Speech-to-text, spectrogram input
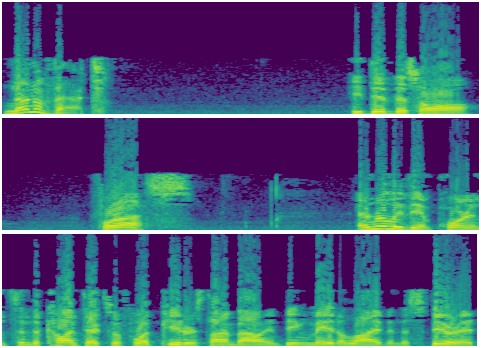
None of that. He did this all for us. And really the importance in the context of what Peter is talking about and being made alive in the Spirit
